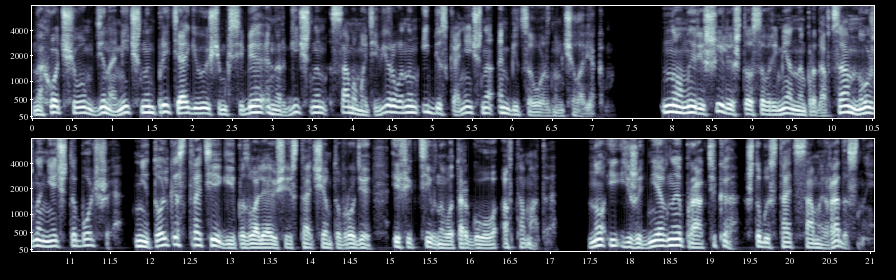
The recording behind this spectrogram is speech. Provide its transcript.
находчивым, динамичным, притягивающим к себе, энергичным, самомотивированным и бесконечно амбициозным человеком. Но мы решили, что современным продавцам нужно нечто большее. Не только стратегии, позволяющие стать чем-то вроде эффективного торгового автомата, но и ежедневная практика, чтобы стать самой радостной,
